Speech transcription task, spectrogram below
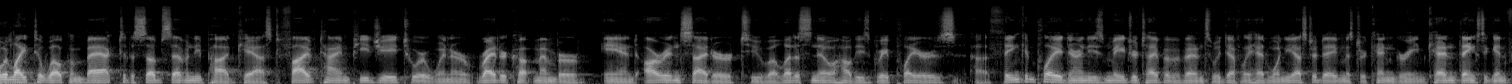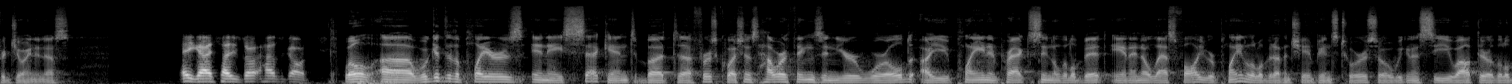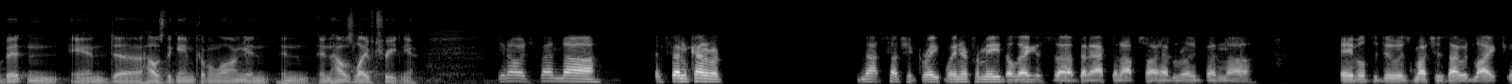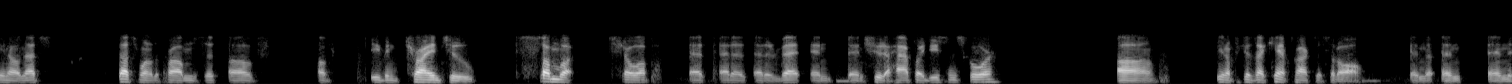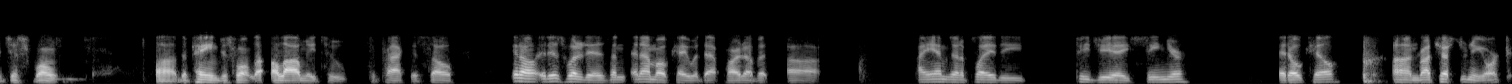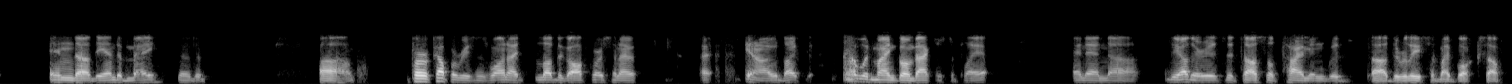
Would like to welcome back to the Sub 70 podcast five time PGA Tour winner, Ryder Cup member, and our insider to uh, let us know how these great players uh, think and play during these major type of events. We definitely had one yesterday, Mr. Ken Green. Ken, thanks again for joining us. Hey guys, how's it, how's it going? Well, uh, we'll get to the players in a second, but uh, first question is how are things in your world? Are you playing and practicing a little bit? And I know last fall you were playing a little bit on the Champions Tour, so are we going to see you out there a little bit? And and uh, how's the game come along? And, and and how's life treating you? You know, it's been uh, it's been kind of a not such a great winter for me. The leg has uh, been acting up, so I haven't really been uh, able to do as much as I would like. You know, and that's that's one of the problems that of of even trying to somewhat show up at at, a, at an event and and shoot a halfway decent score. Uh, you know, because I can't practice at all, and and and it just won't. Uh, the pain just won't allow me to to practice. So, you know, it is what it is, and and I'm okay with that part of it. Uh, I am going to play the PGA Senior at Oak Hill on Rochester, New York, in uh, the end of May. The, the, uh, for a couple of reasons. One, I love the golf course, and I, I, you know, I would like, to, I wouldn't mind going back just to play it. And then uh, the other is it's also timing with uh, the release of my book. So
